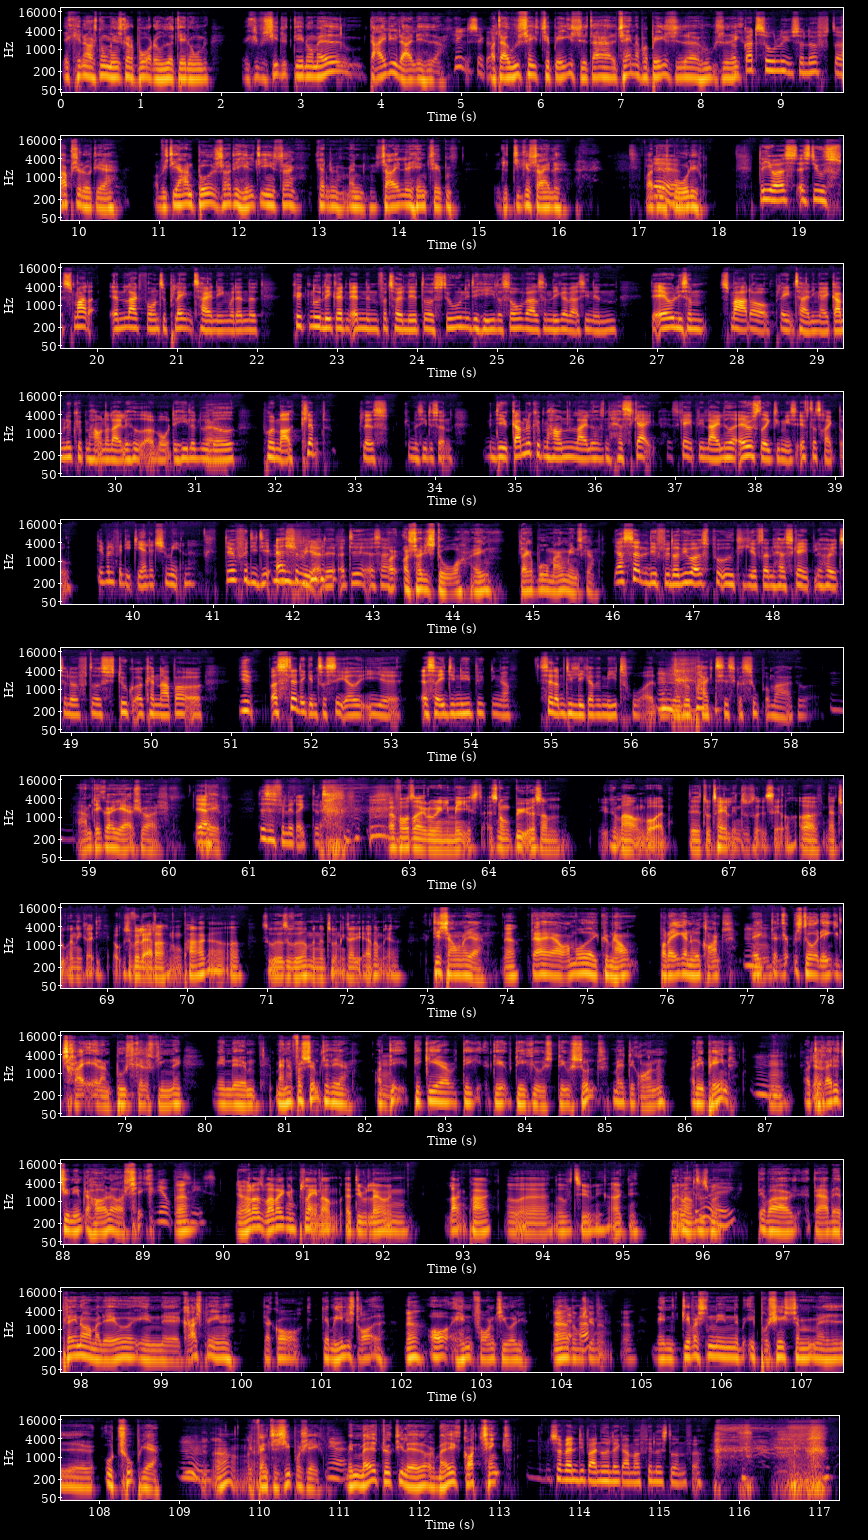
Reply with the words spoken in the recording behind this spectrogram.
Jeg kender også nogle mennesker, der bor derude, og det er nogle, jeg kan sige det, det er nogle meget dejlige lejligheder. Helt sikkert. Og der er udsigt til begge sider. Der er altaner på begge sider af huset, Og ikke? godt sollys og luft. Og... Absolut, ja. Og hvis de har en båd, så er det heldige, så kan man sejle hen til dem. Eller de kan sejle fra Ja, deres ja. bolig. Det er jo også, altså de er jo smart anlagt foran til plantegningen, hvordan at køkkenet ligger i den anden ende for toilettet, og stuen i det hele, og soveværelsen ligger i hver sin ende. Det er jo ligesom smartere plantegninger i gamle Københavnerlejligheder, hvor det hele er blevet Ja. lavet på en meget klemt plads, kan man sige det sådan. Men det jo gamle Københavnerlejligheder, sådan herskab, herskabelige lejligheder, er jo stadig de mest eftertragtede. Det er vel, fordi de er lidt charmerende. Det er jo fordi, de er charmerende, og det altså... Og, og så er de store, ikke? Der kan bruge mange mennesker. Jeg er selv lige flyttet, vi var også på udkig efter en herskabelig højt til loftet, og stuk og kanapper, og vi var slet ikke interesseret i, øh, altså i de nye bygninger, selvom de ligger ved metro og alt muligt andet praktisk og supermarkeder. Jamen, det gør jeres jo også. Ja, Det, det er selvfølgelig rigtigt. Hvad foretrækker du egentlig mest? Altså nogle byer som i København, hvor at det er totalt industrialiseret, og naturen ikke rigtig... Jo, selvfølgelig er der nogle parker og så videre, så videre, men naturen ikke rigtig er der mere. Det savner jeg. Ja. Der er områder i København, hvor der ikke er noget grønt. Mm. Ikke? Der kan stå et enkelt træ eller en busk eller sådan noget. Men øh, man har forsømt det der. Og Mm. det, det, giver, det, det, det, er jo, det er jo sundt med det grønne. Og det er pænt. Mm. Og det er Ja. relativt nemt at holde også. Ikke? Jo, præcis. Jeg hørte også, var der ikke en plan om, at de ville lave en lang park nede, uh, nede ved Tivoli-agtigt? På et eller andet det tidspunkt. Der, var, der har været planer om at lave en øh, græsplæne, der går gennem hele strøget Ja, og hen foran Tivoli. ja det da er måske. Ja. Men det var sådan en, et projekt, som hed øh, Utopia. Mm. Ja, Et fantasiprojekt. Ja. Men meget dygtigt lavet og meget godt tænkt. Så valgte de bare at nedlægge Amagerfællet i stedet for.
